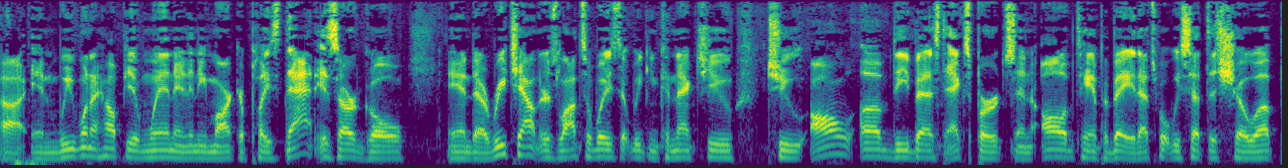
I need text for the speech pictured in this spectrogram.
Uh, and we want to help you win in any marketplace. That is our goal. And uh, reach out. There's lots of ways that we can connect you to all of the best experts in all of Tampa Bay. That's what we set this show up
